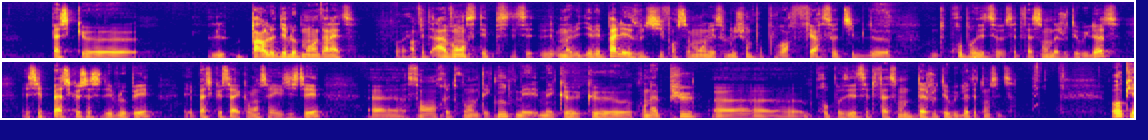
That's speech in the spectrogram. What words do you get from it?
parce que par le développement Internet. En fait, avant, c'était, on avait, il n'y avait pas les outils forcément, les solutions pour pouvoir faire ce type de, de proposer cette façon d'ajouter Wiglot. Et c'est parce que ça s'est développé et parce que ça a commencé à exister, euh, sans rentrer trop dans le technique, mais, mais que, qu'on a pu euh, proposer cette façon d'ajouter Wiglot à ton site. Ok,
